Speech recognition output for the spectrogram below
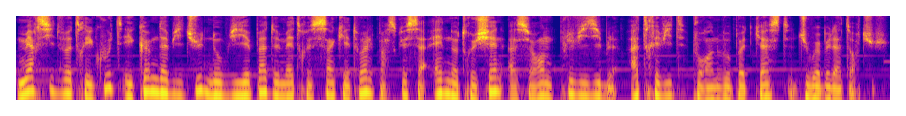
Merci de votre écoute et comme d'habitude, n'oubliez pas de mettre 5 étoiles parce que ça aide notre chaîne à se rendre plus visible. À très vite pour un nouveau podcast du web et la tortue.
